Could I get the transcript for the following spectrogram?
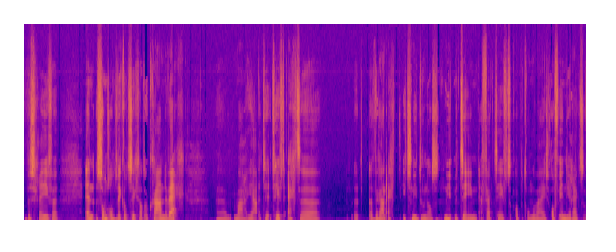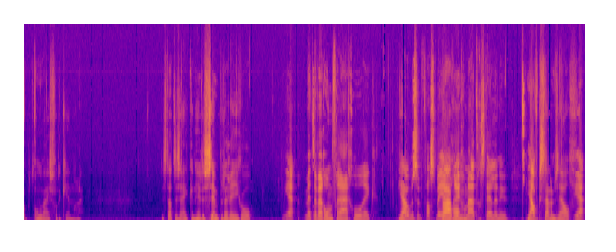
beschreven. En soms ontwikkelt zich dat ook gaandeweg. Ehm, maar ja, het, het heeft echt. eh, eh, we gaan echt iets niet doen als het niet meteen effect heeft op het onderwijs of indirect op het onderwijs voor de kinderen. Dus dat is eigenlijk een hele simpele regel. Ja, met de waarom-vraag hoor ik. Ja, Komen ze vast bij jou Waarom? regelmatig stellen nu. ja of ik stel hem zelf. Ja,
